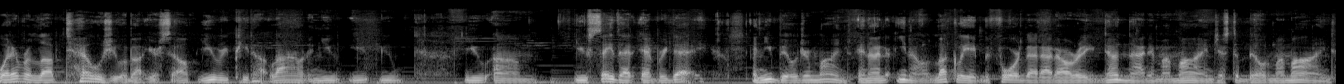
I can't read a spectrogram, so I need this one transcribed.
Whatever love tells you about yourself, you repeat out loud and you you you you um you say that every day and you build your mind. And I you know, luckily before that I'd already done that in my mind just to build my mind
